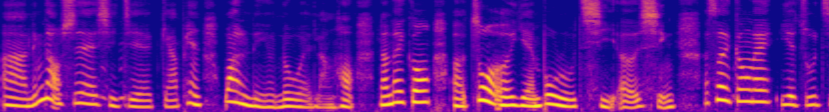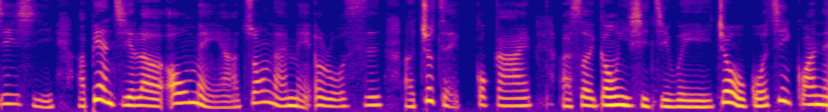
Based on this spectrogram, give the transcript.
啊。林老师诶是一个行遍万里路的人吼，人来讲呃坐而言不如起而行啊，所以讲咧，伊的足迹是啊遍及了欧美啊。中南美、俄罗斯，呃，就这国家，啊、呃，所以讲伊是一位就有国际观的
